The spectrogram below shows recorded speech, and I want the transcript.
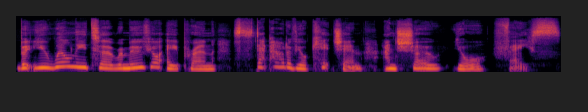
but you will need to remove your apron, step out of your kitchen, and show your face.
